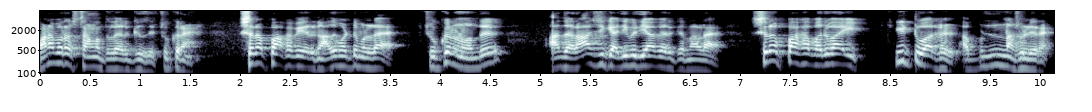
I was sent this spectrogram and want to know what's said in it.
பணபரஸ்தானத்தில் இருக்குது சுக்கிரன். சிறப்பாகவே இருக்கும். அது மட்டும் இல்லை சுக்கிரன் வந்து அந்த ராசிக்கு அதிபதியாகவே இருக்கிறனால சிறப்பாக வருவாய் ஈட்டுவார்கள் அப்படின்னு நான் சொல்லிடுறேன்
